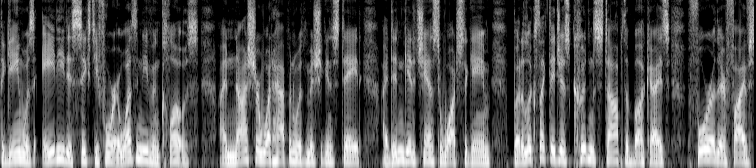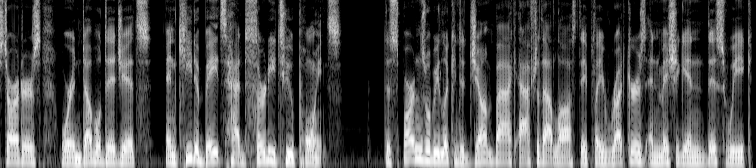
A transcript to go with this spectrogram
The game was 80 to 64. It wasn't even close. I'm not sure what happened with Michigan State. I didn't get a chance to watch the game, but it looks like they just couldn't stop the Buckeyes. Four of their five starters were in double digits, and Keita Bates had 32 points. The Spartans will be looking to jump back after that loss. They play Rutgers and Michigan this week.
